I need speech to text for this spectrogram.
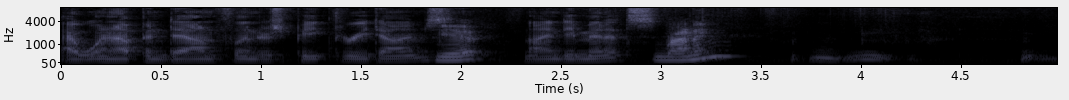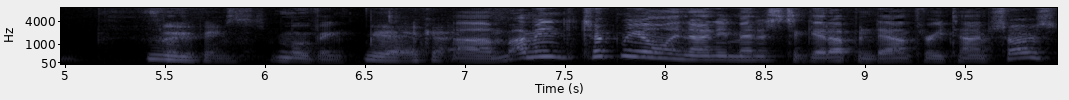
I went up and down Flinders Peak three times. Yep. Ninety minutes Running? Moving. moving. Yeah, okay. Um, I mean, it took me only 90 minutes to get up and down three times, so I was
